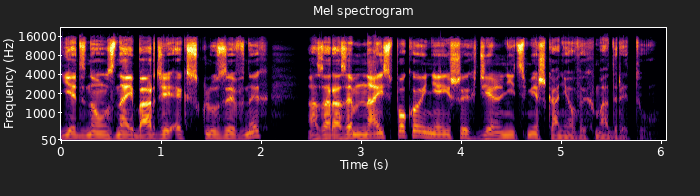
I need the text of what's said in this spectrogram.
jedną z najbardziej ekskluzywnych, a zarazem najspokojniejszych dzielnic mieszkaniowych Madrytu.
